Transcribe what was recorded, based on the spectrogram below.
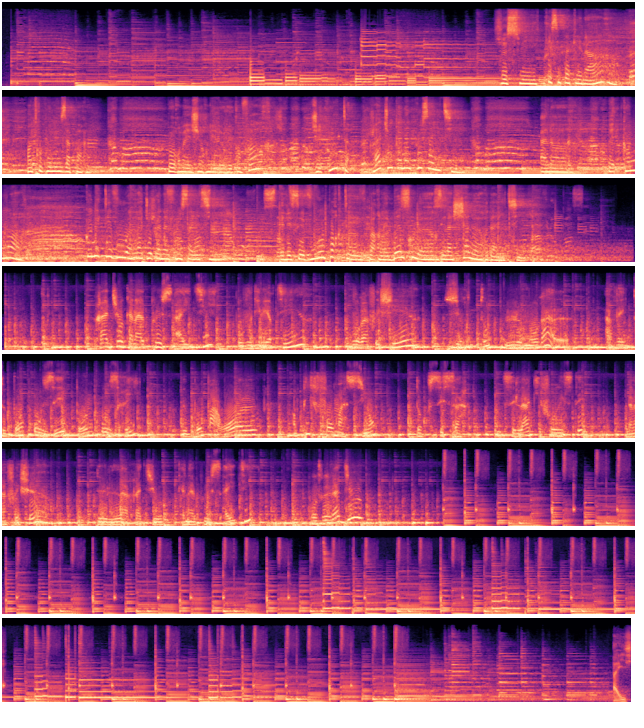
Je suis Cressita Clénard, entrepreneuse à Paris. Pour mes journées de réconfort, j'écoute Radio Canal Plus Haïti. Alors, faites comme moi. Connectez-vous à Radio Canal Plus Haïti et laissez-vous emporter par les belles couleurs et la chaleur d'Haïti. Radio Canal Plus Haïti pour vous divertir, vous rafraîchir, surtout le moral, avec de bons causés, bonnes causeries, de bonnes paroles, en pile formation. Donc c'est ça, c'est là qu'il faut rester, dans la fraîcheur de la radio Canal Plus Haïti. votre radio.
